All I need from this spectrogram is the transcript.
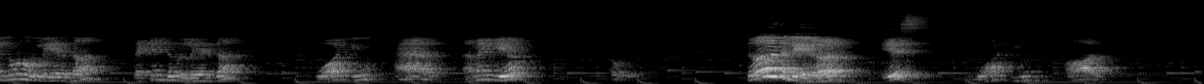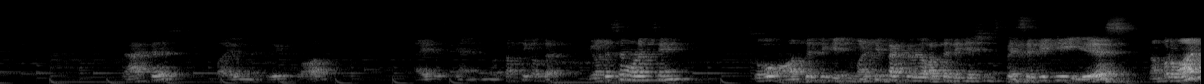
இன்னொன்று ஒரு லேயர் தான். செகண்ட் லேயர் தான். What you have I clear that is biometrics or iris scanning or something of that you understand what i'm saying so authentication multi-factor authentication specifically is number one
